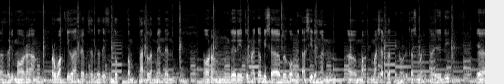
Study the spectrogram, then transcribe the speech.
uh, lima orang perwakilan representatif untuk parlemen dan orang dari itu mereka bisa berkomunikasi dengan uh, masyarakat minoritas mereka. Jadi ya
